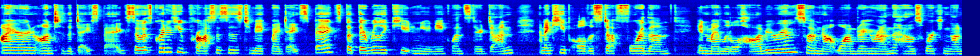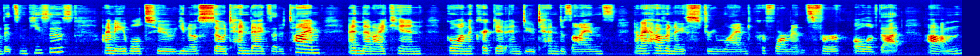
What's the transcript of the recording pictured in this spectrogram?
iron onto the dice bag. So it's quite a few processes to make my dice bags, but they're really cute and unique once they're done. And I keep all the stuff for them in my little hobby room, so I'm not wandering around the house working on bits and pieces. I'm able to, you know, sew 10 bags at a time, and then I can go on the Cricut and do 10 designs. And I have a nice streamlined performance for all of that. Um,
